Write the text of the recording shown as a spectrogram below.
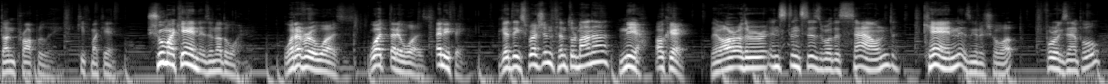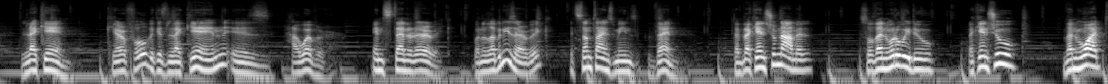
done properly كيف ما كان شو ما كان is another one whatever it was what that it was anything you get the expression فهمتوا المعنى منيح okay there are other instances where the sound can is gonna show up for example لكن Careful, because lakin is however in standard Arabic. But in Lebanese Arabic, it sometimes means then. Then shum. So then what do we do? Lakin shu. Then what?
